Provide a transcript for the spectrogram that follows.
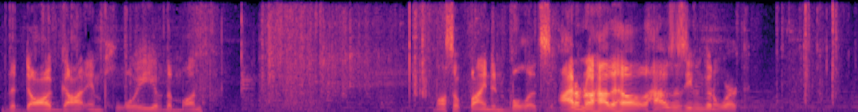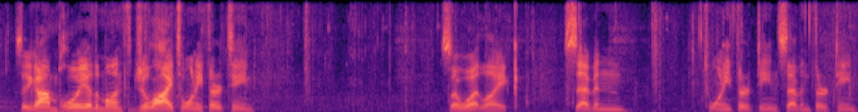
the dog got employee of the month. I'm also finding bullets. I don't know how the hell... How is this even going to work? So you got employee of the month, July 2013. So what, like 7... 2013? 713?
